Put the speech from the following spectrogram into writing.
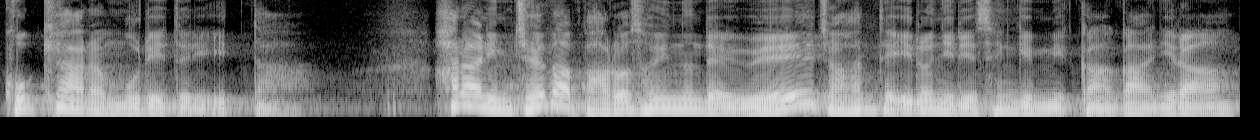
곡해하는 무리들이 있다. 하나님 제가 바로 서 있는데 왜 저한테 이런 일이 생깁니까가 아니라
